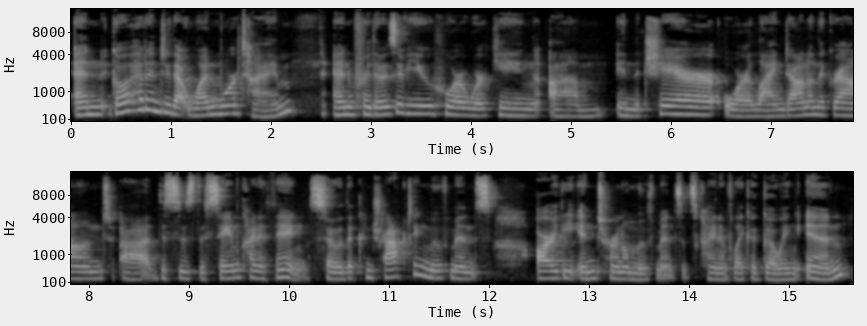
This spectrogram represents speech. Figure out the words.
And go ahead and do that one more time. And for those of you who are working um, in the chair or lying down on the ground, uh, this is the same kind of thing. So the contracting movements are the internal movements, it's kind of like a going in.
